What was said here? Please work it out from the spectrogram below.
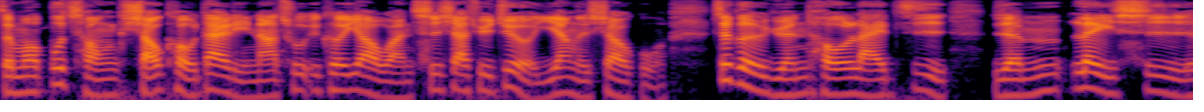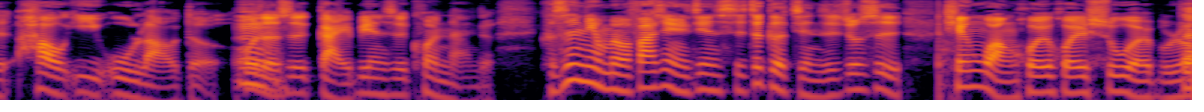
怎么不从小口袋里拿出一颗药丸吃下去就有一样的效果？这个源头来自人类是好逸恶劳的，或者是改变是困难的。嗯、可是你有没有发现一件事？这个简直就是天网恢恢，疏而不漏。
